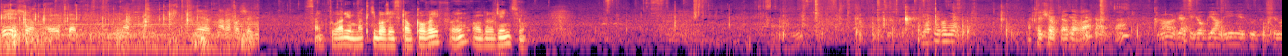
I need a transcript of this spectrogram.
Wyjeżdżam e, ten. No, nie, na Rachoszegu. Sanktuarium Matki Bożej Skałkowej w Ogrodzieńcu. Dlatego nie. A to się okazało? No, że jakieś objawienie tu, tu się ma.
